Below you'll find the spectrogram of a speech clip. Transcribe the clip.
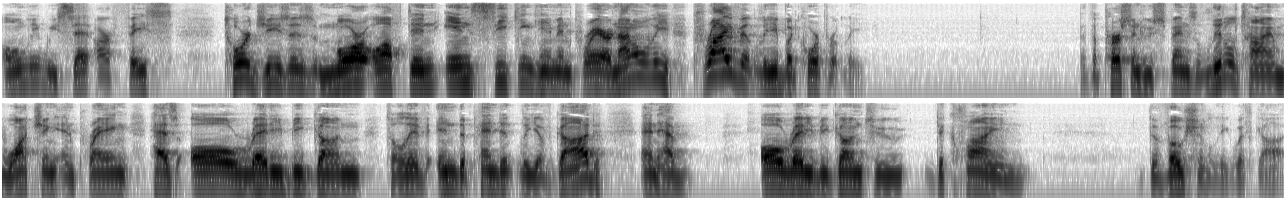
only we set our face toward Jesus more often in seeking Him in prayer, not only privately, but corporately. But the person who spends little time watching and praying has already begun to live independently of God and have already begun to decline devotionally with God.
